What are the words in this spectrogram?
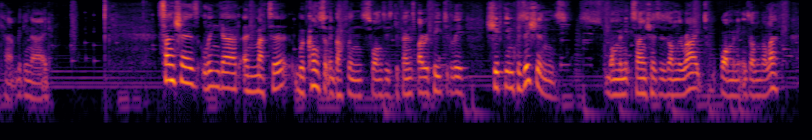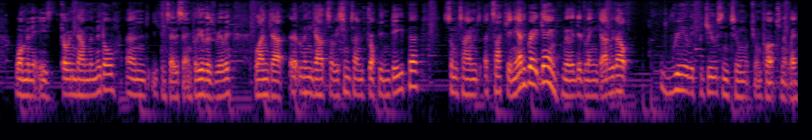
can't be denied. Sanchez, Lingard, and Mata were constantly baffling Swansea's defence by repeatedly shifting positions. One minute Sanchez is on the right, one minute is on the left, one minute he's going down the middle, and you can say the same for the others really. Lingard, uh, Lingard sorry, sometimes dropping deeper, sometimes attacking. He had a great game, really did Lingard, without really producing too much, unfortunately.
